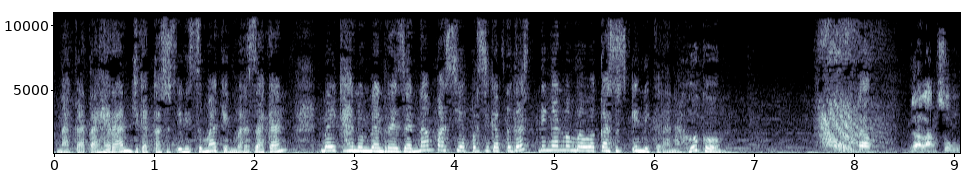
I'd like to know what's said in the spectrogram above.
Maka tak heran jika kasus ini semakin meresahkan, baik Hanung dan Reza nampak siap bersikap tegas dengan membawa kasus ini ke ranah hukum. Kita nggak langsung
